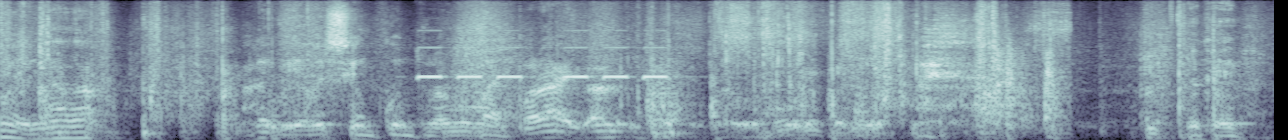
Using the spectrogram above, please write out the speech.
no hay nada. Voy a ver si encuentro algo más por ahí, ¿vale? Ok.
